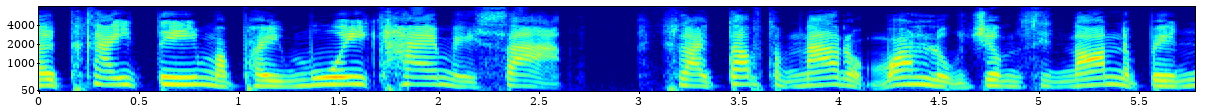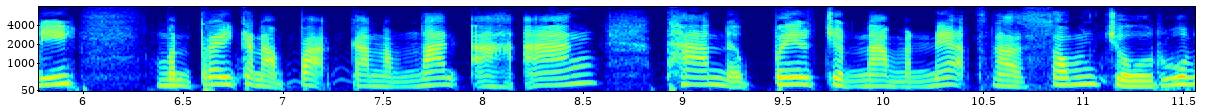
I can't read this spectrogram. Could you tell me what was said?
នៅថ្ងៃទី21ខែមេសា ឆ្លើយតបសំណើរបស់លោកយឹមស៊ីណននៅពេលនេះមន្ត្រីគណៈបកកណ្ដាលអំណាចអះអាងថានៅពេលជនណាម្នាក់ស្នើសុំចូលរួម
